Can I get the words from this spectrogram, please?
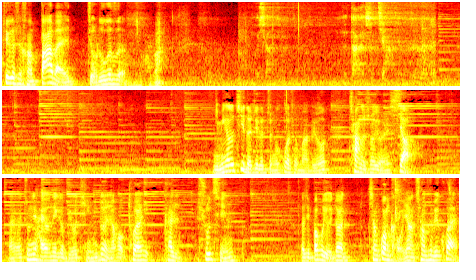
这个是好像八百九十多个字。我你们应该都记得这个整个过程吧？比如唱的时候有人笑，呃，中间还有那个比如停顿，然后突然开始抒情，而且包括有一段像贯口一样唱特别快，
